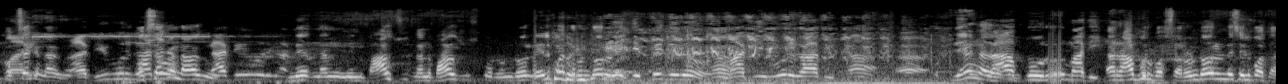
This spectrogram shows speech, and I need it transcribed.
ఒక సెకండ్ ఆగు. నాది ఈ ఊరు ఒక కాదు. సెకండ్ ఆగు. నాది ఈ ఊరు కాదు. నేను నన్ను బాగా నన్ను బాగా చూసుకో రెండు రోజులు వెళ్ళిపోతా రెండు రోజులు నేను చెప్పేది. మాది ఊరు కాదు. ఏం కదా రాపూరు మాది రాపూర్కి వస్తా రెండు రోజులు ఉండేసి వెళ్ళిపోతా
